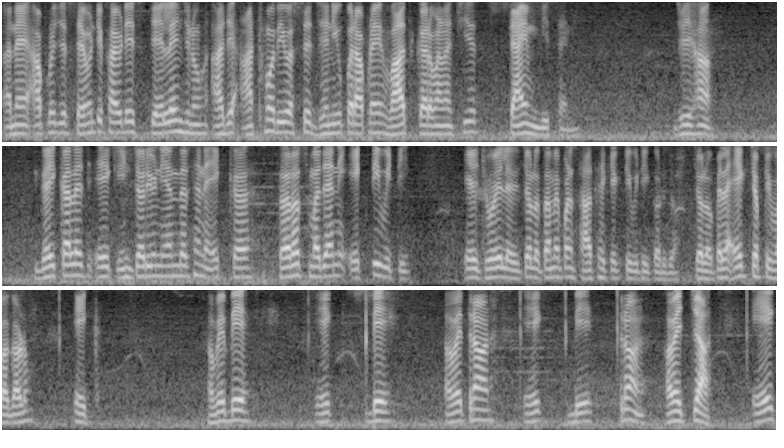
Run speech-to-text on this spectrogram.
અને આપણું જે સેવન્ટી ફાઇવ ડેઝ ચેલેન્જનો આજે આઠમો દિવસ છે, જેની ઉપર આપણે વાત કરવાના છીએ ટાઈમ વિશેની. જી હા. ગઈકાલે જ એક ઇન્ટરવ્યૂની અંદર છે ને, એક સરસ મજાની એક્ટિવિટી એ જોઈ લેજો. ચલો, તમે પણ સાથે એક એક્ટિવિટી કરજો. ચલો, પહેલાં એક ચપટી વગાડો. એક. હવે બે. એક, બે. હવે ત્રણ. એક, બે, ત્રણ. હવે ચાર. એક,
